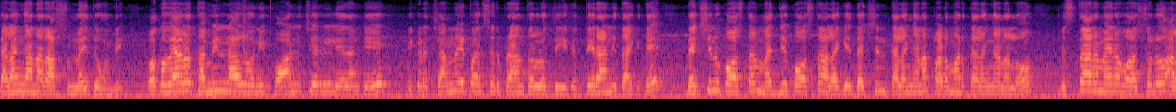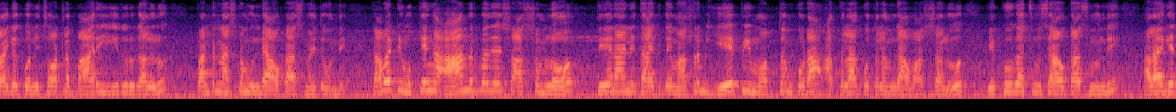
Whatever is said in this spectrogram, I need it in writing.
తెలంగాణ రాష్ట్రంలో అయితే ఉంది. ఒకవేళ తమిళనాడులోని పాండిచ్చేరి లేదంటే ఇక్కడ చెన్నై పరిసర ప్రాంతాల్లో తీ- తీరాన్ని తాకితే దక్షిణ కోస్తా మధ్య కోస్తా అలాగే దక్షిణ తెలంగాణ పడమర తెలంగాణలో విస్తారమైన వర్షాలు అలాగే కొన్ని చోట్ల భారీ ఈదురుగాలులు పంట నష్టం ఉండే అవకాశం అయితే ఉంది. కాబట్టి ముఖ్యంగా ఆంధ్రప్రదేశ్ రాష్ట్రంలో తీరాన్ని తాకితే మాత్రం ఏపీ మొత్తం కూడా అతలాకుతలంగా వర్షాలు ఎక్కువగా చూసే అవకాశం ఉంది. అలాగే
